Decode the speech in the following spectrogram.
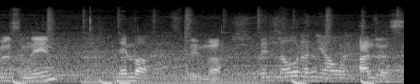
willst du nehmen? Nehmen wir. Nehmen wir. Wenn lau, dann ja auch. Alles.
